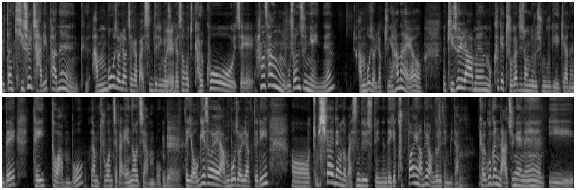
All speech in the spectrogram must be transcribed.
일단 기술 자립하는 그 안보 전략 제가 말씀드린 것 네. 중에서 결코 이제 항상 우선순위에 있는 안보 전략 중에 하나예요. 기술이라면 뭐 크게 두 가지 정도로 중국이 얘기하는데 데이터 안보, 그다음 두 번째가 에너지 안보. 네. 근데 여기서의 안보 전략들이 어좀 시간이 되면 더 말씀드릴 수도 있는데 이게 국방이랑도 연결이 됩니다. 음. 결국은 나중에는 이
